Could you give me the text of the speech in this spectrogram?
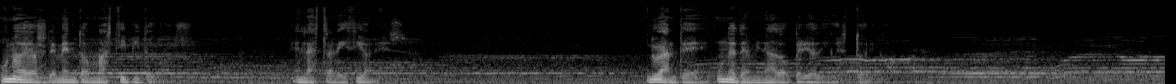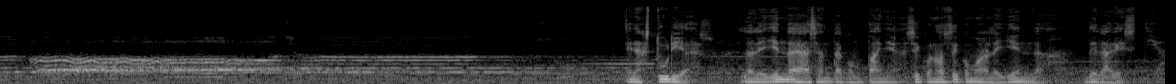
uno de los elementos más típicos en las tradiciones durante un determinado periódico histórico. En Asturias, la leyenda de la Santa Compaña se conoce como la leyenda de la Bestia,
